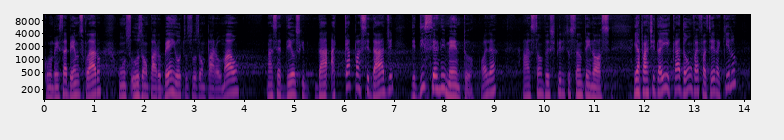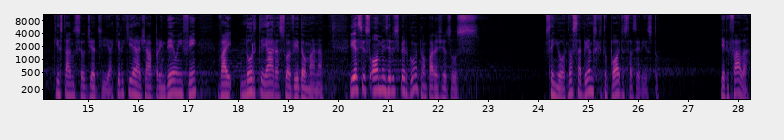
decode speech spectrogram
Como bem sabemos, claro, uns usam para o bem, outros usam para o mal, mas é Deus que dá a capacidade de discernimento. Olha a ação do Espírito Santo em nós. E a partir daí, cada um vai fazer aquilo está no seu dia a dia, aquilo que já aprendeu, enfim, vai nortear a sua vida humana. E esses homens, eles perguntam para Jesus: Senhor, nós sabemos que tu podes fazer isto. E ele fala,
